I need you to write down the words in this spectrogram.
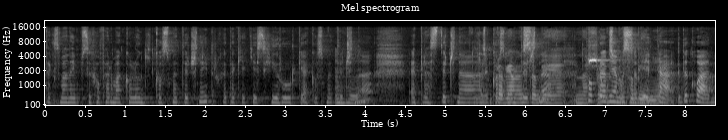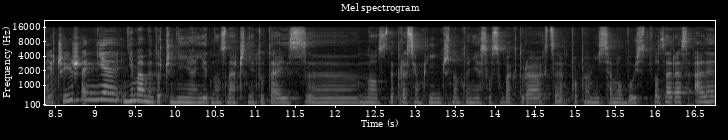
tak zwanej psychofarmakologii kosmetycznej, trochę tak jak jest chirurgia kosmetyczna, mm -hmm. plastyczna, Czyli poprawiamy sobie nasze poprawiamy sobie, tak, dokładnie. Czyli, że nie, nie mamy do czynienia jednoznacznie tutaj z, no, z depresją kliniczną. To nie jest osoba, która chce popełnić samobójstwo zaraz, ale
